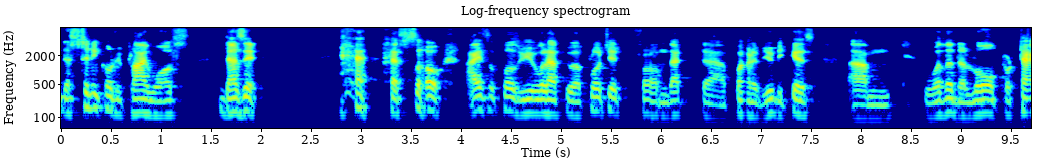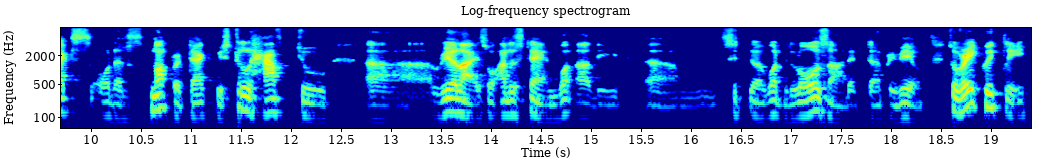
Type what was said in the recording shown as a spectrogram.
the cynical reply was, does it? so I suppose we will have to approach it from that uh, point of view because um, whether the law protects or does not protect, we still have to uh, realize or understand what are the um, uh, what the laws are that uh, prevail. So very quickly,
